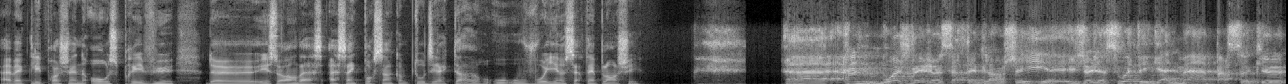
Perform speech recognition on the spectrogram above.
avec les prochaines hausses prévues et se rendre à, 5% comme taux directeur, ou, ou vous voyez un certain plancher? Euh, moi, je verrai un certain plancher je le souhaite également parce que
